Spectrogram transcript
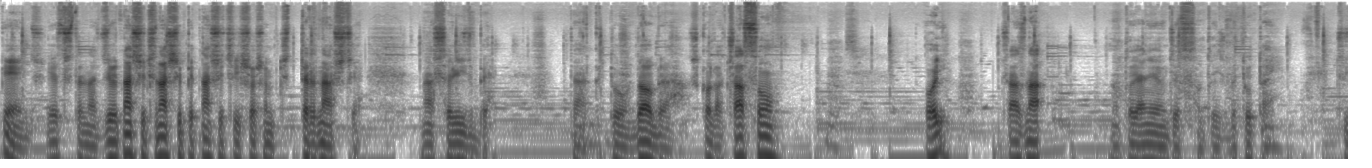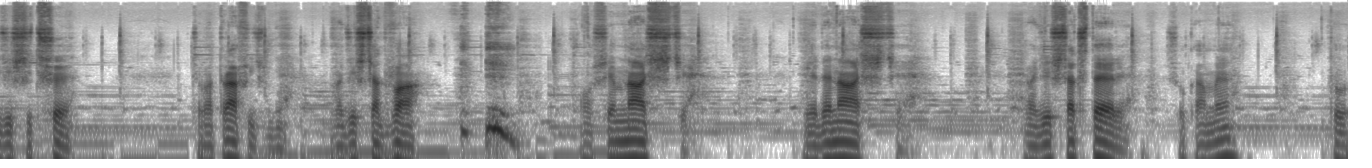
5. Jest 14. 19, 13, 15, 38, 14. Nasze liczby. Tak, tu, dobra. Szkoda czasu. Oj, czas na... No to ja nie wiem, gdzie są te liczby. Tutaj. 33. Trzeba trafić mnie. 22. 18. 11. 24. Szukamy. Tu.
